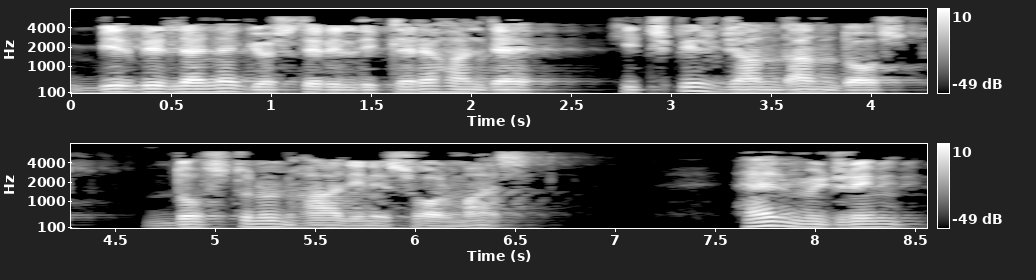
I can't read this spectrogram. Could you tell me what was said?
Birbirlerine gösterildikleri halde hiçbir candan dost, dostunun halini sormaz. Her mücrim,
